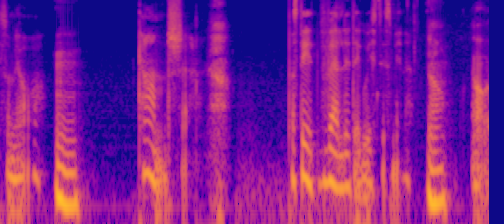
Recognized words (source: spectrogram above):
som jag var. Mm. Kanske. Fast det är ett väldigt egoistiskt minne. Ja. ja,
